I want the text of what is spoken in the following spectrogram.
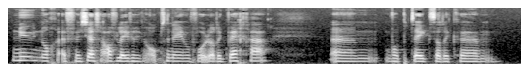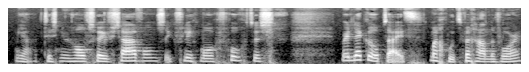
nu nog even zes afleveringen op te nemen voordat ik wegga. Wat betekent dat ik, ja, het is nu half zeven s'avonds. Ik vlieg morgen vroeg, dus weer lekker op tijd. Maar goed, we gaan ervoor.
